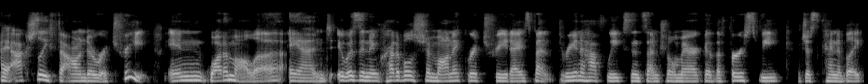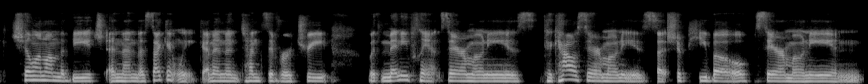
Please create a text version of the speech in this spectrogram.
I actually found a retreat in Guatemala. And it was an incredible shamanic retreat. I spent three and a half weeks in Central America. The first week, just kind of like chilling on the beach. And then the second week, and an intensive retreat with many plant ceremonies, cacao ceremonies, that Shipibo ceremony and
